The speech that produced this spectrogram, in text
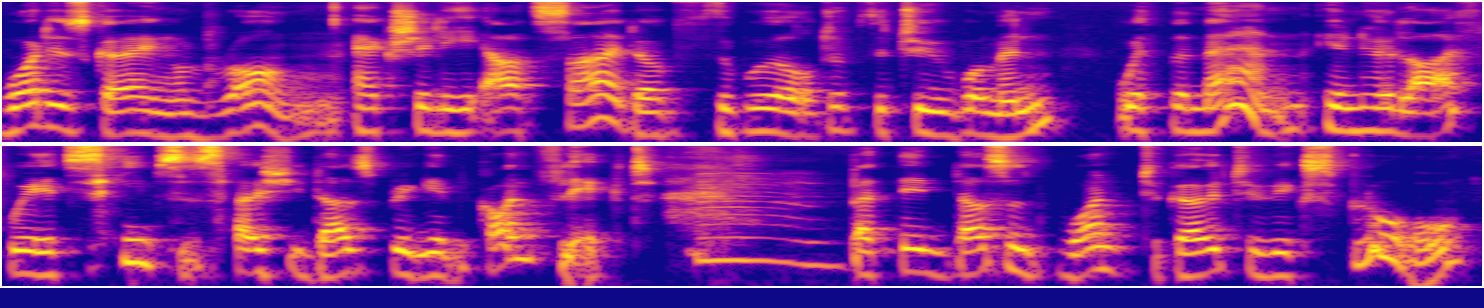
what is going wrong actually outside of the world of the two women with the man in her life, where it seems as though she does bring in conflict, Mm, but then doesn't want to go to explore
